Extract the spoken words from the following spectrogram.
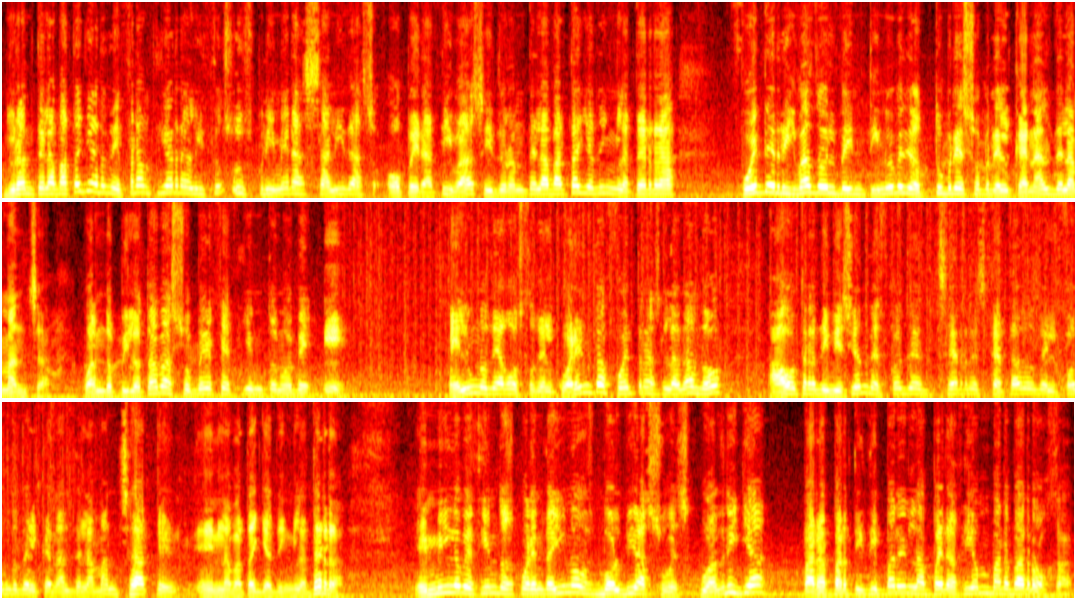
Durante la batalla de Francia realizó sus primeras salidas operativas y durante la batalla de Inglaterra fue derribado el 29 de octubre sobre el Canal de la Mancha, cuando pilotaba su Bf-109E. El 1 de agosto del 40 fue trasladado a otra división después de ser rescatado del fondo del Canal de la Mancha en la batalla de Inglaterra. En 1941 volvió a su escuadrilla para participar en la Operación Barbarroja.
